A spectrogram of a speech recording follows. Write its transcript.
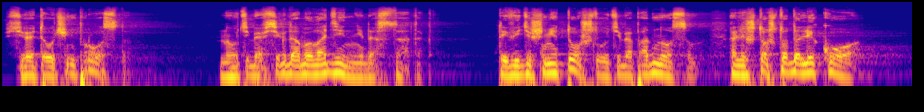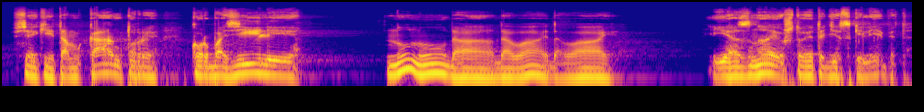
«Все это очень просто. Но у тебя всегда был один недостаток. Ты видишь не то, что у тебя под носом, а лишь то, что далеко. Всякие там кантуры, курбазилии». «Ну-ну, да, давай, давай». «Я знаю, что это детский лепет».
